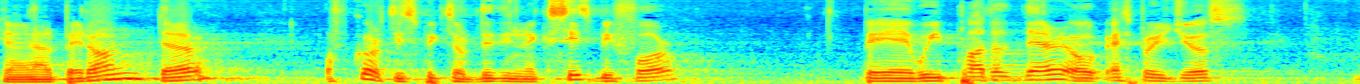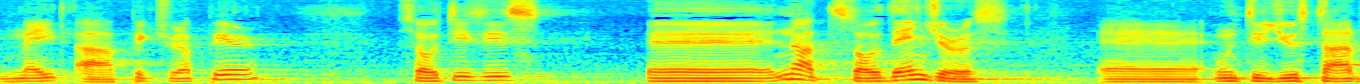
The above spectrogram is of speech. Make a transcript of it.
General Perón there. Of course, this picture didn't exist before. But we put it there, or exploit just made a picture appear. So this is not so dangerous uh, until you start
